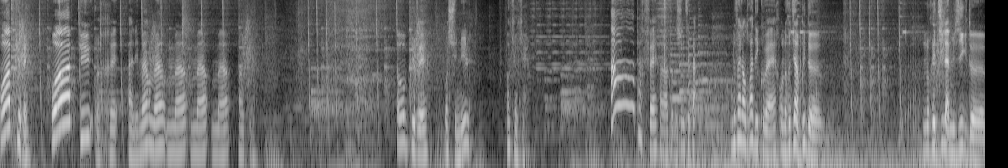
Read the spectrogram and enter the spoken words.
Oh, purée. Oh, purée. Allez, meurs, meurs, meurs, meurs, meurs. Ok. Oh, purée. Oh, je suis nul. Ok, ok. Ah, parfait. Alors, attendez, je ne sais pas. Nouvel endroit découvert. On aurait dit un bruit de... On aurait dit la musique de...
